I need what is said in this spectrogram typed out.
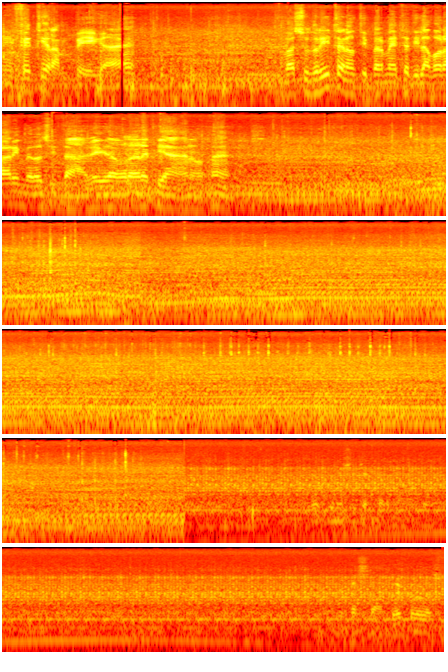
In effetti rampega, eh. Va su dritto e non ti permette di lavorare in velocità, devi lavorare piano. Eh. Si è fermato. È passato, eccolo lassù.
